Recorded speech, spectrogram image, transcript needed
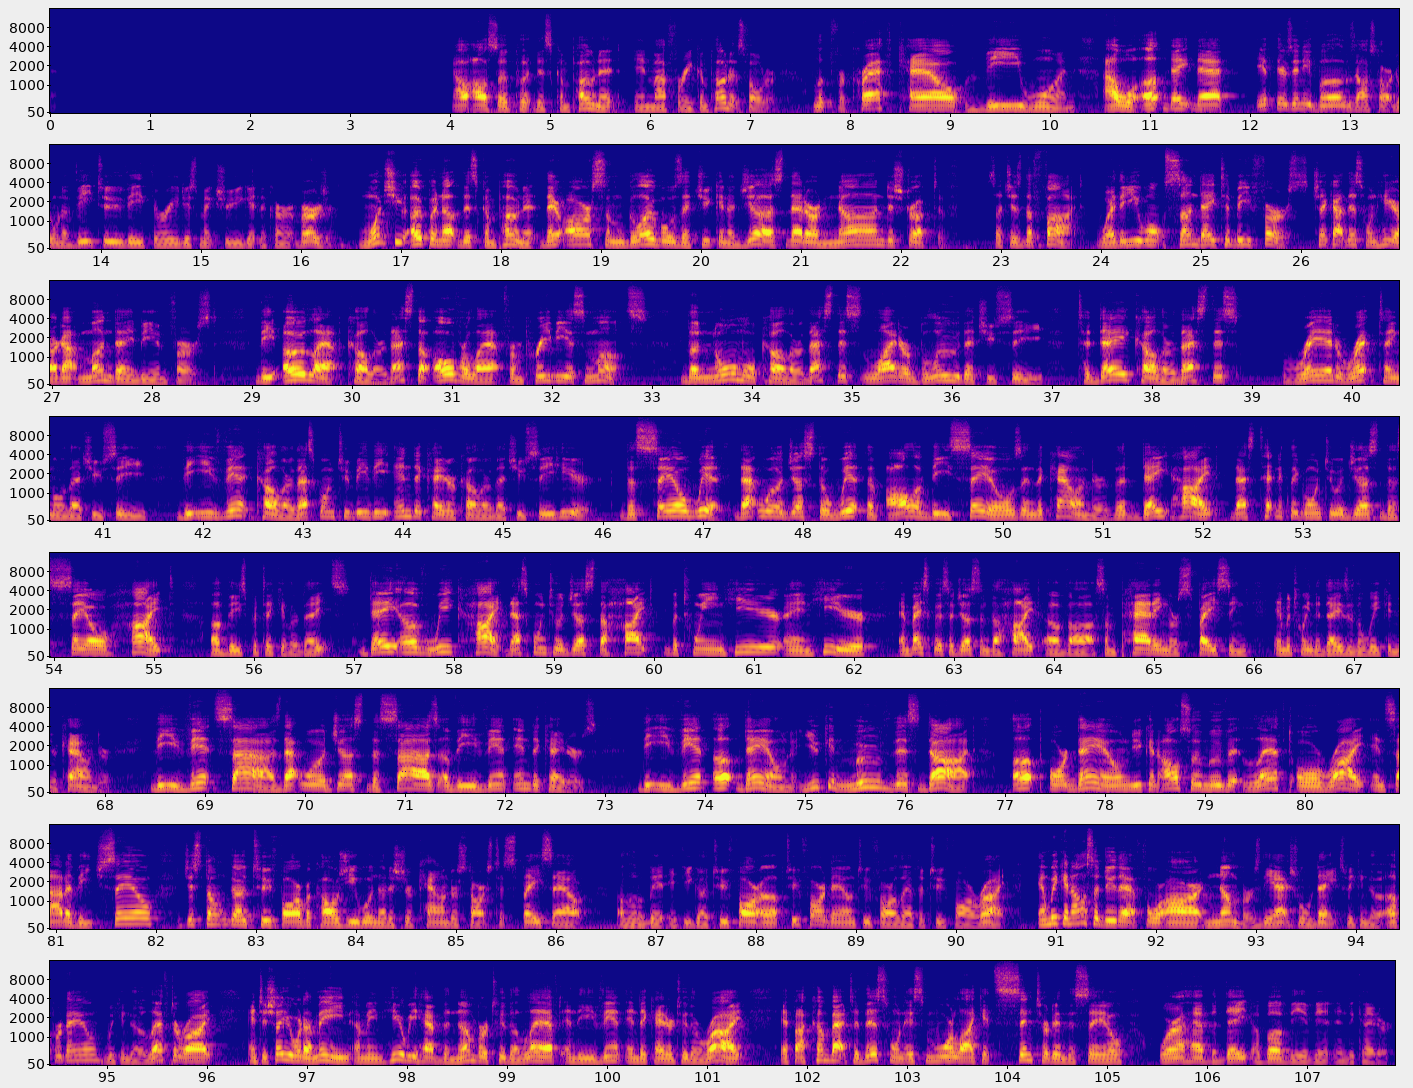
I'll also put this component in my free components folder. Look for CraftCal V1. I will update that. If there's any bugs, I'll start doing a V2, V3. Just make sure you get the current version. Once you open up this component, there are some globals that you can adjust that are non-destructive such as the font, whether you want Sunday to be first. Check out this one here. I got Monday being first. The OLAP color, that's the overlap from previous months. The normal color, that's this lighter blue that you see. Today color, that's this red rectangle that you see. The event color, that's going to be the indicator color that you see here. The cell width, that will adjust the width of all of these cells in the calendar. The date height, that's technically going to adjust the cell height of these particular dates. Day of week height, that's going to adjust the height between here and here and basically it's adjusting the height of uh, some padding or spacing in between the days of the week in your calendar. The event size, that will adjust the size of the event indicators. The event up down, you can move this dot up or down. You can also move it left or right inside of each cell. Just don't go too far because you will notice your calendar starts to space out a little bit if you go too far up, too far down, too far left, or too far right. And we can also do that for our numbers, the actual dates. We can go up or down, we can go left or right. And to show you what I mean, I mean, here we have the number to the left and the event indicator to the right. If I come back to this one, it's more like it's centered in the cell where I have the date above the event indicator.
